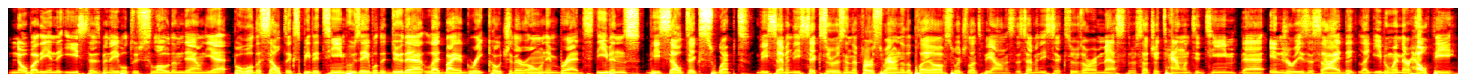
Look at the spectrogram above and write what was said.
Nobody in the East has been able to slow them down yet, but will the Celtics be the team who's able to do that, led by a great coach of their own in Brad Stevens? The Celtics swept the 76ers in the first round of the playoffs, which let's be honest, the 76ers are a mess. They're such a talented team that injuries aside, they, like even when they're healthy,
